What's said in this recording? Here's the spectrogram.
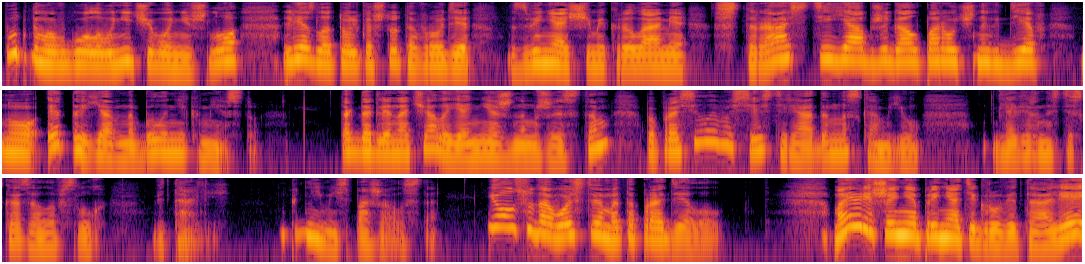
Путного в голову ничего не шло, лезло только что-то вроде звенящими крылами «Страсти я обжигал порочных дев», но это явно было не к месту. Тогда для начала я нежным жестом попросила его сесть рядом на скамью. Для верности сказала вслух «Виталий, поднимись, пожалуйста». И он с удовольствием это проделал. Мое решение принять игру Виталия,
